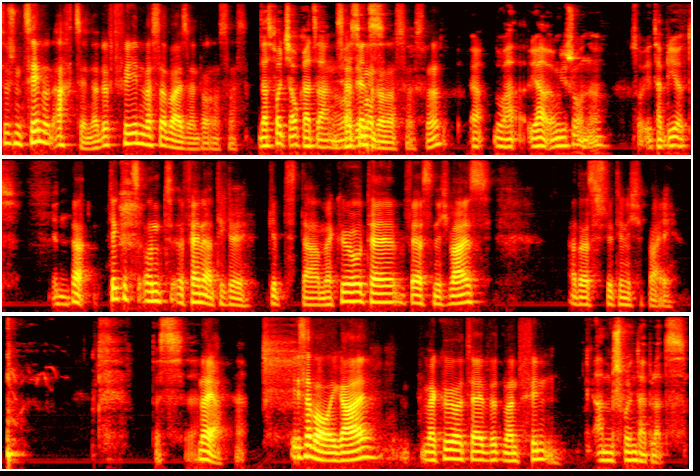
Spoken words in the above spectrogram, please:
Zwischen 10 und 18, da dürfte für jeden was dabei sein, Donnerstags. Das wollte ich auch gerade sagen. Das Du hast heißt immer jetzt, Donnerstags, ne? ja, du, ja, irgendwie schon, ne? So etabliert. Ja, Tickets und äh, Fanartikel gibt es da. Mercure Hotel, wer es nicht weiß, Adresse steht hier nicht bei. Das, äh, Naja, Ja. ist aber auch egal. Mercure Hotel wird man finden. am Sprünterplatz.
